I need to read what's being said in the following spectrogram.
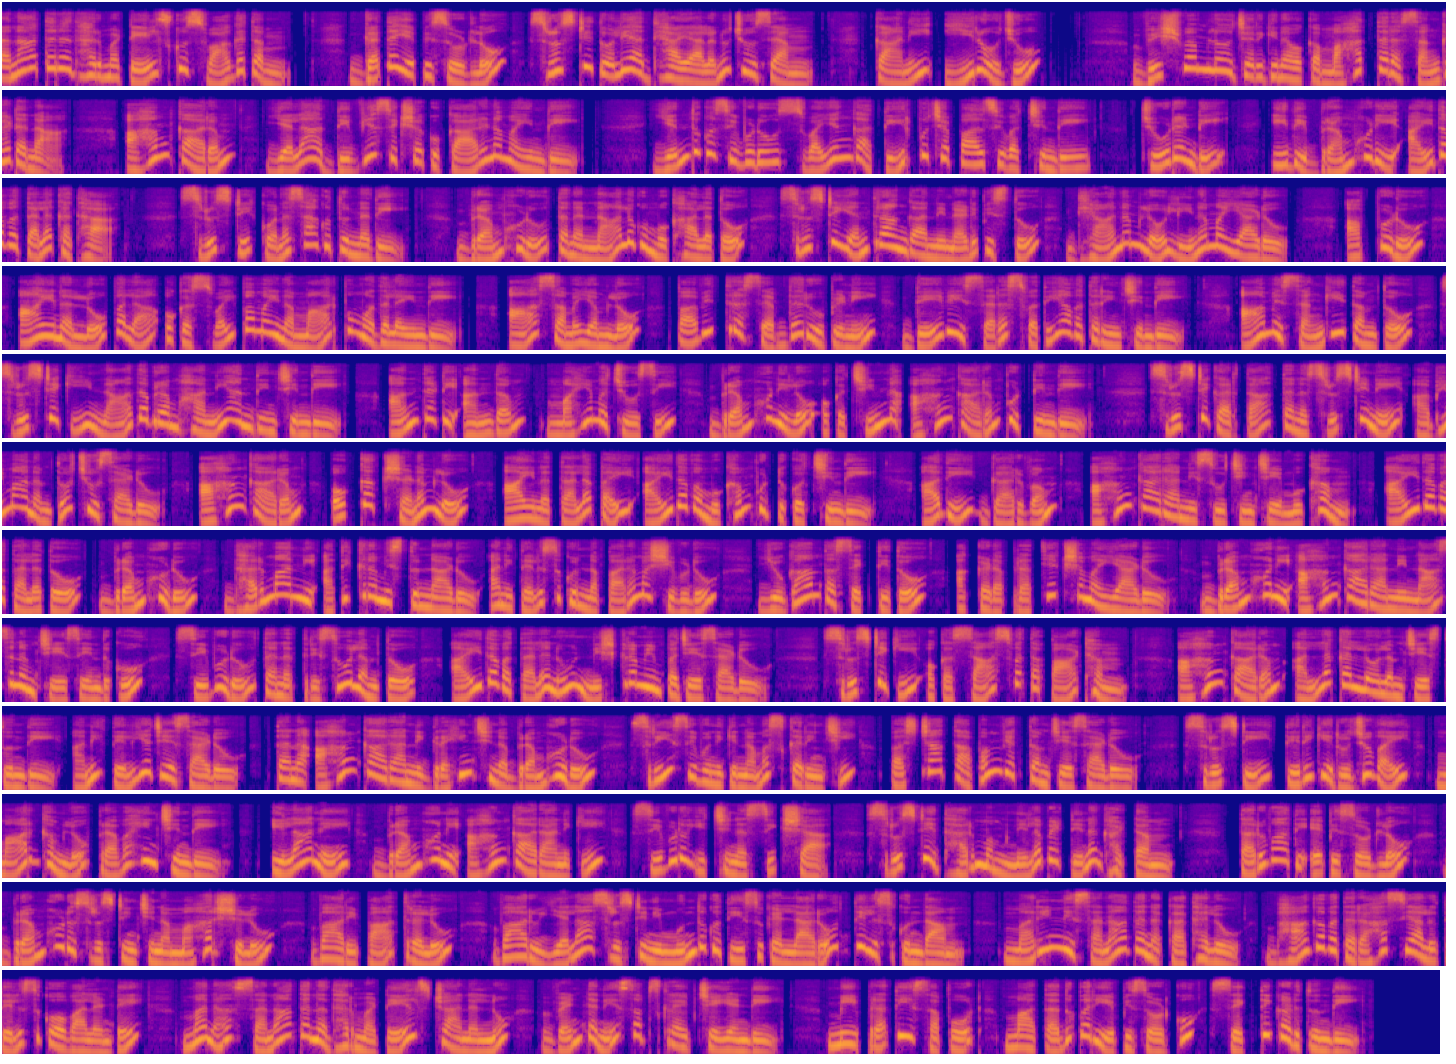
సనాతన ధర్మ టేల్స్కు స్వాగతం. గత ఎపిసోడ్లో సృష్టి తొలి అధ్యాయాలను చూశాం. కాని ఈరోజు విశ్వంలో జరిగిన ఒక మహత్తర సంఘటన అహంకారం ఎలా దివ్యశిక్షకు కారణమైంది? ఎందుకు శివుడు స్వయంగా తీర్పు చెప్పాల్సి వచ్చింది? చూడండి ఇది బ్రహ్ముడి ఐదవ తల కథ సృష్టి కొనసాగుతున్నది. బ్రహ్ముడు తన నాలుగు ముఖాలతో సృష్టి యంత్రాంగాన్ని నడిపిస్తూ ధ్యానంలో లీనమయ్యాడు. అప్పుడు ఆయన లోపల ఒక స్వల్పమైన మార్పు మొదలైంది. ఆ సమయంలో పవిత్ర శబ్దరూపిణి దేవి సరస్వతి అవతరించింది. ఆమె సంగీతంతో సృష్టికి నాదబ్రహ్మాన్ని అందించింది. అంతటి అందం మహిమ చూసి బ్రహ్మునిలో ఒక చిన్న అహంకారం పుట్టింది. సృష్టికర్త తన సృష్టినే అభిమానంతో చూశాడు. అహంకారం ఒక్క క్షణంలో ఆయన తలపై ఐదవ ముఖం పుట్టుకొచ్చింది. అది గర్వం అహంకారాన్ని సూచించే ముఖం ఐదవ తలతో బ్రహ్ముడు ధర్మాన్ని అతిక్రమిస్తున్నాడు అని తెలుసుకున్న పరమశివుడు యుగాంత శక్తితో అక్కడ ప్రత్యక్షమయ్యాడు. బ్రహ్ముని అహంకారాన్ని నాశనం చేసేందుకు శివుడు తన త్రిశూలంతో ఐదవ తలను నిష్క్రమింపజేశాడు. సృష్టికి ఒక శాశ్వత పాఠం అహంకారం అల్లకల్లోలం చేస్తుంది అని తెలియజేశాడు. తన అహంకారాన్ని గ్రహించిన బ్రహ్ముడు శ్రీశివునికి నమస్కరించి పశ్చాత్తాపం వ్యక్తం చేశాడు. సృష్టి తిరిగి రుజువై మార్గంలో ప్రవహించింది. ఇలానే బ్రహ్ముని అహంకారానికి శివుడు ఇచ్చిన శిక్ష సృష్టి ధర్మం నిలబెట్టిన ఘట్టం. తరువాతి ఎపిసోడ్లో బ్రహ్ముడు సృష్టించిన మహర్షులు వారి పాత్రలు వారు ఎలా సృష్టిని ముందుకు తీసుకెళ్ళారో తెలుసుకుందాం. మరిన్ని సనాతన కథలు భాగవత రహస్యాలు తెలుసుకోవాలంటే మన సనాతన ధర్మ టేల్స్ ఛానల్ను వెంటనే సబ్స్క్రైబ్ చేయండి. మీ ప్రతి సపోర్ట్ మా తదుపరి ఎపిసోడ్కు శక్తి కడుతుంది.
